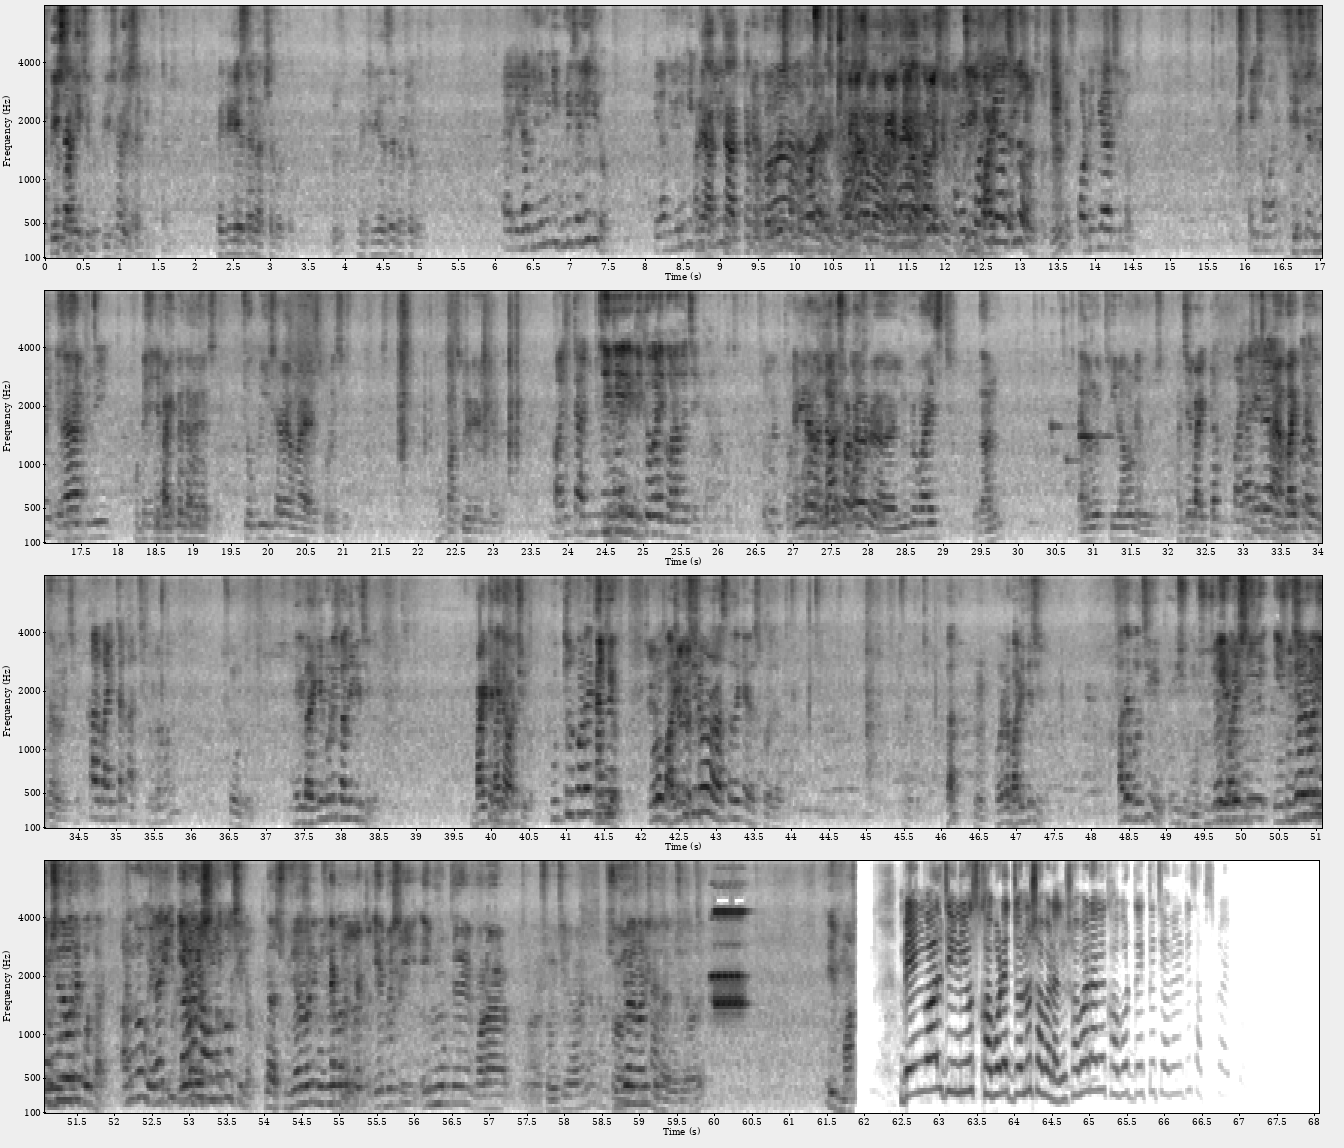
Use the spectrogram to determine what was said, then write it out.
পেশা কি ছিল? পেশা পেশা কি করতেন? মেটেরিয়ালসের ব্যবসা করতেন? মেটেরিয়ালসের ব্যবসা করতেন। এরা দুজনে কি গুলি চালিয়েছিল? এরা দুজনে কি আরে একটা একটা সাথে বলা যাচ্ছে না। ঠিক আছে ঠিক আছে ঠিক আছে বলেছে উনি যে বাইকটা- ছিল? স্পটে কি ছিল। সেই সময় সিসিটিভি এরা- সিসিটিভি ফুটেজে যে বাইকটা দেখা যাচ্ছে। চোপড়ি হিসাবে আমরা অ্যারেস্ট করেছি। কনসপিরেটর হিসাবে। বাইকটা কি কি রিকভারি করা হয়েছে এখানে পর্যন্ত? বললেন তো। একটা gun shutter improvised gun along with three round ammunition আর যে বাইকটা? বাইকটা হ্যাঁ বাইকটা উদ্ধার হয়েছে। কার বাইকটা খাচ্ছিল বলো? শুনুন। এই বাইকে করেই পালিয়ে গেছিল। বাইকটা কে দেওয়া ছিল। উত্তরপাড়ায় কোথায়- you. কোনো বাড়িতে ছিল না রাস্তা থেকে অ্যারেস্ট করে যাবে। হ্যাঁ? হুম। কোনো বাড়িতে ছিল। আচ্ছা বলছি এই সুজয়ের এর বেশি সুজয়ের বাড়ি মুর্শিদাবাদে কোথায়? এরা বেশি- কেউ ছিল? না সুজয়ের বাড়ি মুর্শিদাবাদে এর বেশি এই মুহূর্তে বলা সমীচীন হবে না? সুজয়ের বাড়ি কোথায় মুর্শিদাবাদে? এই বেঙ্গল জি নিউজ খবরের জন্য সবার আগে সবার আগে খবর দেখতে চ্যানেলটি সাবস্ক্রাইব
